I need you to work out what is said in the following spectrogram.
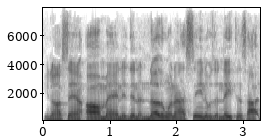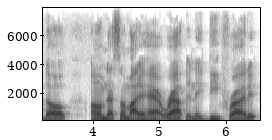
You know what I'm saying? Oh man. And then another one I seen, it was a Nathan's hot dog. Um, that somebody had wrapped and they deep fried it.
